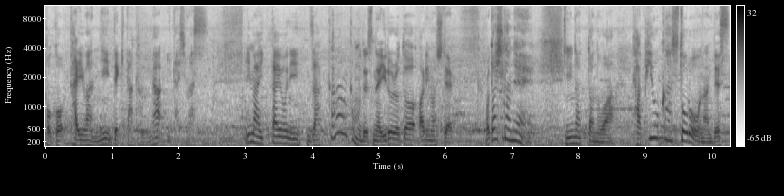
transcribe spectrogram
ここ台湾にできた感がいたします。今言ったように雑貨なんかもですねいろいろとありまして私がね気になったのはタピオカストローなんです。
